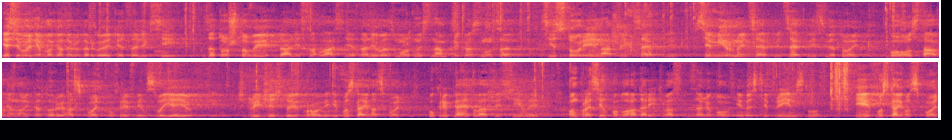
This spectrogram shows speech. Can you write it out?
Я сегодня благодарю, дорогой отец Алексей, за то, что вы дали согласие, дали возможность нам прикоснуться с историей нашей церкви, всемирной церкви, церкви святой, богоуставленной, которую Господь укрепил своею пречистую крови. И пускай Господь укрепляет ваши силы. Он просил поблагодарить вас за любовь и гостеприимство. И пускай Господь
